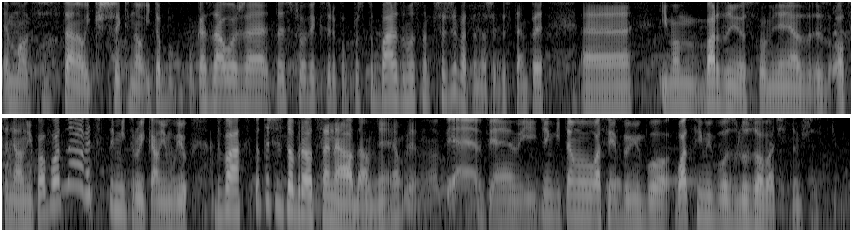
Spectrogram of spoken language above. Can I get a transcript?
emocji stanął i krzyknął i to po- pokazało, że to jest człowiek, który po prostu bardzo mocno przeżywa te nasze występy e, i mam bardzo miłe wspomnienia z, z ocenami Pawła, nawet z tymi trójkami mówił, dwa, to też jest dobra ocena Adam, nie? Ja mówię, no wiem, wiem i dzięki temu łatwiej by mi było, łatwiej mi było zluzować z tym wszystkim.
